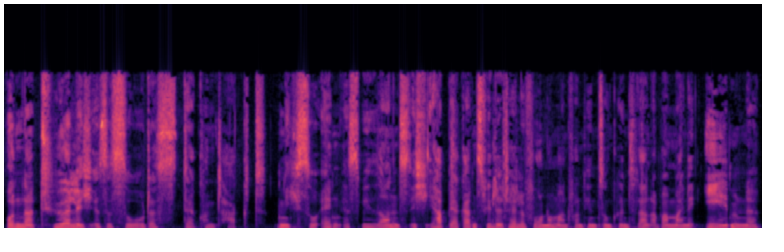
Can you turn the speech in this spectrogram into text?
Und natürlich ist es so, dass der Kontakt nicht so eng ist wie sonst. Ich habe ja ganz viele Telefonnummern von Hinz und Künstlern, aber meine Ebene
